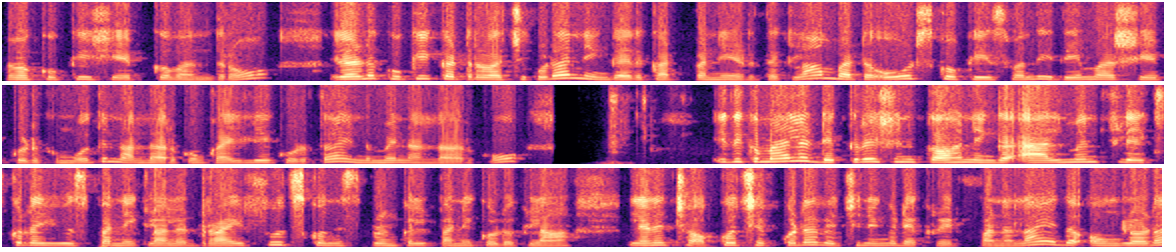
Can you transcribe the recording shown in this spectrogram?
நம்ம குக்கி ஷேப்க்கு வந்துடும் இல்லைன்னா குக்கி கட்டர் வச்சு கூட நீங்கள் இது கட் பண்ணி எடுத்துக்கலாம். பட் ஓட்ஸ் குக்கீஸ் வந்து இதே மாதிரி ஷேப் கொடுக்கும்போது நல்லாயிருக்கும் கையிலேயே கொடுத்தா இன்னுமே நல்லாயிருக்கும் இதுக்கு மேல டெக்கரேஷனுக்காக நீங்க ஆல்மண்ட் ஃப்ளேக்ஸ் கூட யூஸ் பண்ணிக்கலாம். இல்ல ட்ரை ஃப்ரூட்ஸ் கொஞ்சம் ஸ்ப்ரிங்கிள் பண்ணி கொடுக்கலாம் இல்லைன்னா சாக்கோ சிப் கூட வச்சு நீங்க டெக்கரேட் பண்ணலாம். இது உங்களோட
